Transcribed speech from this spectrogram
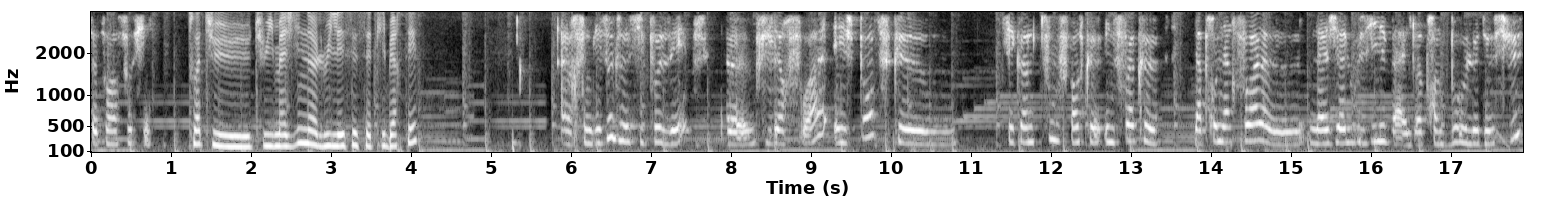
ça soit un souci. Toi, tu, tu imagines lui laisser cette liberté? Alors c'est une question que je me suis posée euh, plusieurs fois et je pense que c'est comme tout. Je pense qu'une fois que la première fois, euh, la jalousie, bah, elle doit prendre beau le dessus,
